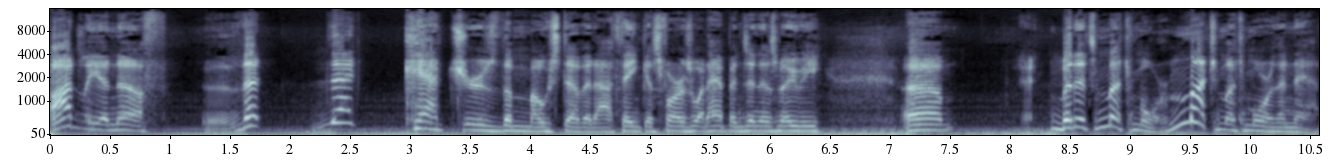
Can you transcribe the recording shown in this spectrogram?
oddly enough, that that captures the most of it, I think, as far as what happens in this movie. Um, but it's much more, much, much more than that.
